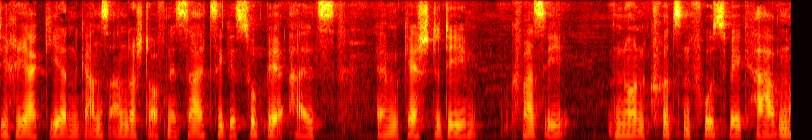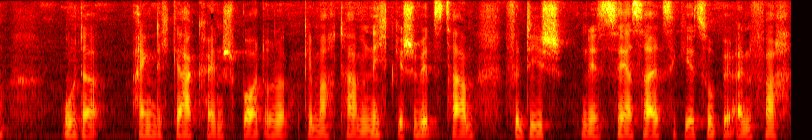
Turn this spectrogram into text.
die reagieren ganz anders auf eine salzige Suppe als ähm, Gäste, die quasi nur einen kurzen Fußweg haben oder eigentlich gar keinen Sport oder gemacht haben, nicht geschwitzt haben, für die ist eine sehr salzige Suppe einfach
